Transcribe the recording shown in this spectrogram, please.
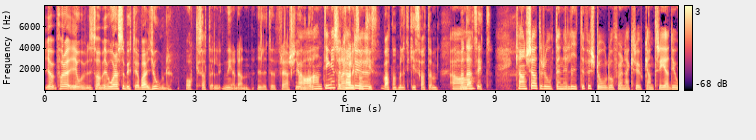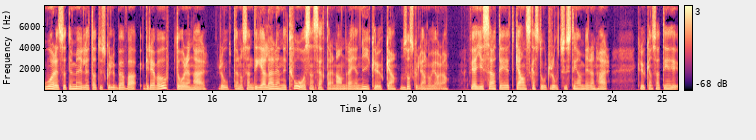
jag, förra, i, så- våras så bytte jag bara jord och satte ner den i lite fräsch jord. ja, antingen så Sen har jag kan liksom du... kiss, vattnat med lite kissvatten. Ja. Men that's it. Kanske att roten är lite för stor då för den här krukan tredje året så det är möjligt att du skulle behöva gräva upp då den här roten och sen dela den i två och sen sätta den andra i en ny kruka. Mm. Så skulle jag nog göra. För jag gissar att det är ett ganska stort rotsystem i den här krukan så att det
